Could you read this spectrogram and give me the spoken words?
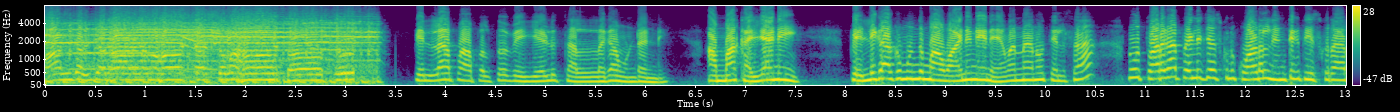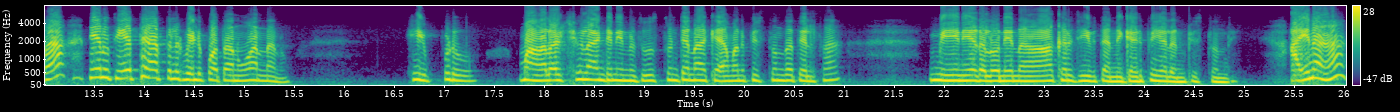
మాంగళ్యధారణ మహోత్తస్సు మహోత్తస్సు పిల్ల పాపలతో వెయ్యేళ్ళు చల్లగా ఉండండి. అమ్మా కళ్యాణి పెళ్ళి కాకముందు మా వాణ్ణి నేనేమన్నానో తెలుసా? నువ్వు త్వరగా పెళ్ళి చేసుకుని కోడల్ని ఇంటికి తీసుకురారా? నేను తీర్థయాత్రలకు వెళ్ళిపోతాను అన్నాను. ఇప్పుడు మహాలక్ష్మి లాంటి నిన్ను చూస్తుంటే నాకేమనిపిస్తుందో తెలుసా? మీ నీడలో నేను ఆఖరి జీవితాన్ని గడిపేయాలనిపిస్తుంది. అయినా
